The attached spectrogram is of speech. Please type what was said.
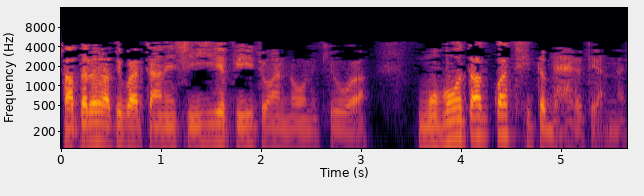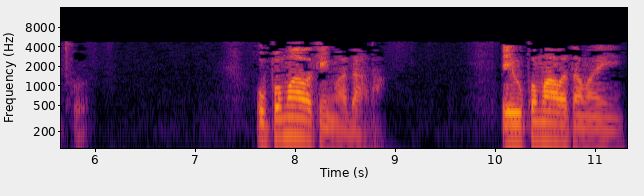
සතර සතිපට්ඨානේ සීහිය පිහිටවන්න ඕන කිව්වා. මොහොතක්වත් හිත බැහැරට යන්නේ නැතුව. උපමාවකින් වදාලා ඒ උපමාව තමයි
